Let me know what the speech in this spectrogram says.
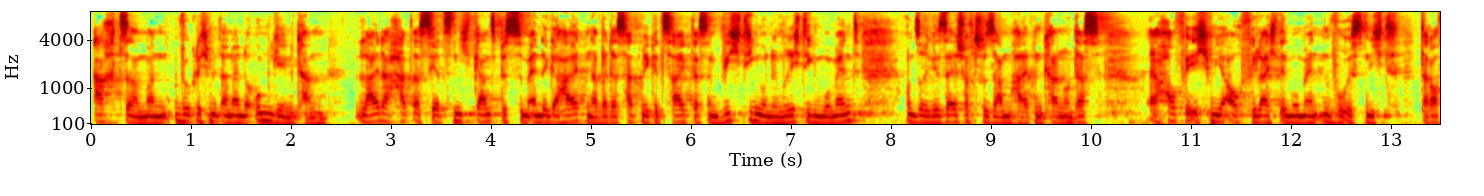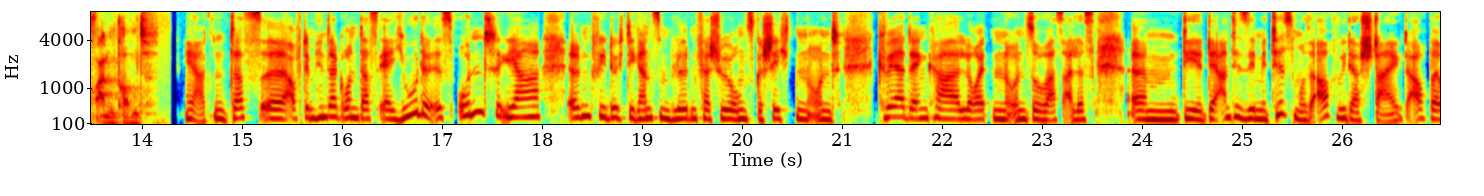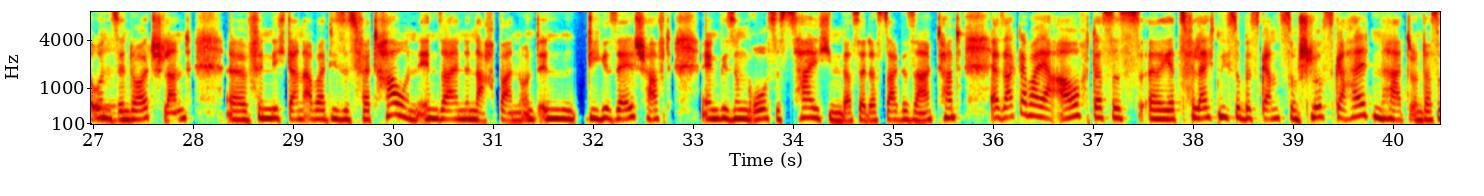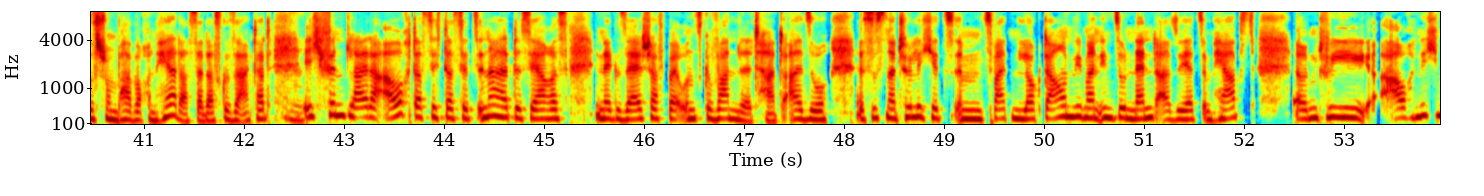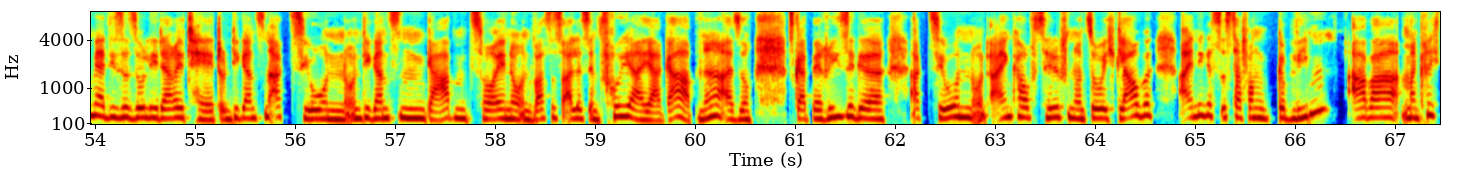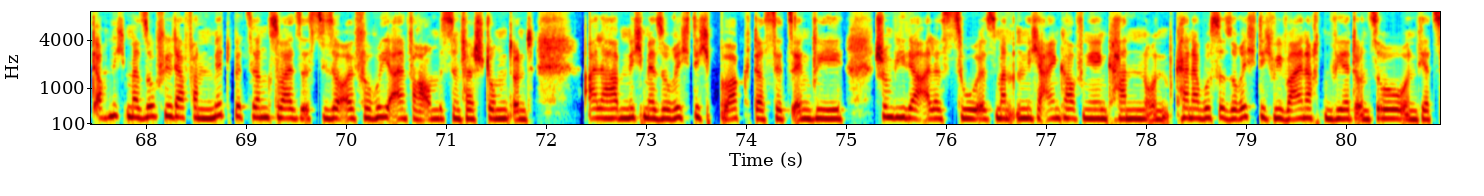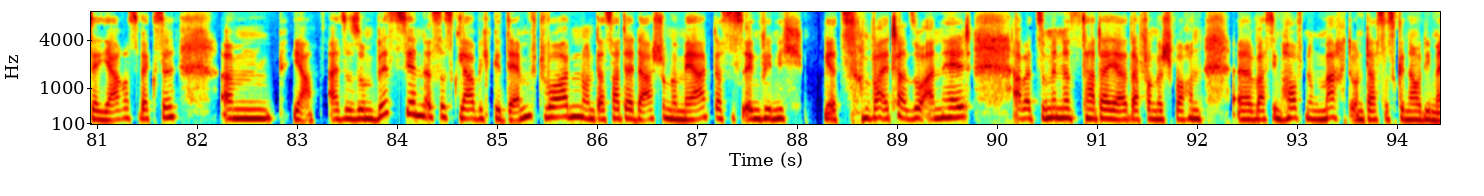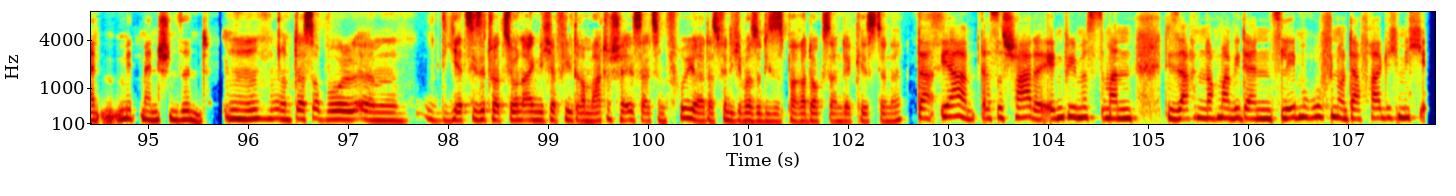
achtsam man wirklich miteinander umgehen kann. Leider hat das jetzt nicht ganz bis zum Ende gehalten, aber das hat mir gezeigt, dass im wichtigen und im richtigen Moment unsere Gesellschaft zusammenhalten kann. Und das erhoffe ich mir auch vielleicht in Momenten, wo es nicht darauf ankommt. Ja, und das äh, auf dem Hintergrund, dass er Jude ist und ja irgendwie durch die ganzen blöden Verschwörungsgeschichten und Querdenkerleuten und sowas alles, ähm, die, der Antisemitismus auch wieder steigt, auch bei uns mhm. in Deutschland, äh, finde ich dann aber dieses Vertrauen in seine Nachbarn und in die Gesellschaft irgendwie so ein großes Zeichen, dass er das da gesagt hat. Er sagt aber ja auch, dass es äh, jetzt vielleicht nicht so bis ganz zum Schluss gehalten hat und das ist schon ein paar Wochen her, dass er das gesagt hat. Mhm. Ich finde leider auch, dass sich das jetzt jetzt innerhalb des Jahres in der Gesellschaft bei uns gewandelt hat. Also es ist natürlich jetzt im zweiten Lockdown, wie man ihn so nennt, also jetzt im Herbst, irgendwie auch nicht mehr diese Solidarität und die ganzen Aktionen und die ganzen Gabenzäune und was es alles im Frühjahr ja gab. Ne? Also es gab ja riesige Aktionen und Einkaufshilfen und so. Ich glaube, einiges ist davon geblieben, aber man kriegt auch nicht mehr so viel davon mit, beziehungsweise ist diese Euphorie einfach auch ein bisschen verstummt und alle haben nicht mehr so richtig Bock, dass jetzt irgendwie schon wieder alles zu ist, man nicht einkaufen gehen kann und keiner wusste so richtig, wie Weihnachten wird und so und jetzt der Jahreswechsel. Ähm, ja, also so ein bisschen ist es, glaube ich, gedämpft worden und das hat er da schon gemerkt, dass es irgendwie nicht jetzt weiter so anhält. Aber zumindest hat er ja davon gesprochen, äh, was ihm Hoffnung macht und dass es genau die Men Mitmenschen sind. Mhm. Und das, obwohl ähm, jetzt die Situation eigentlich ja viel dramatischer ist als im Frühjahr. Das finde ich immer so dieses Paradox an der Kiste. Ne? Da, ja, das ist schade. Irgendwie müsste man die Sachen nochmal wieder ins Leben rufen. Und da frage ich mich,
